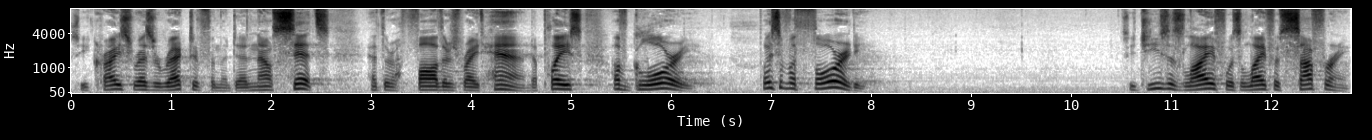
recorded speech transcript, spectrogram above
See, Christ resurrected from the dead and now sits at the Father's right hand, a place of glory, a place of authority. See, Jesus' life was a life of suffering,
